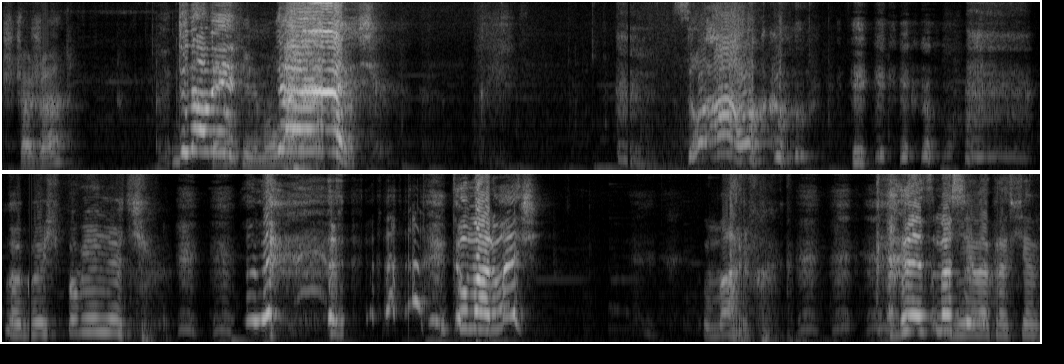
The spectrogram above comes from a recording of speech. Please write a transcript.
Szczerze? Dynamit! filmu... Nie! Co? A, o kur... Mogłeś powiedzieć. Ty umarłeś? Umarł. z Nie maszyny, wiem, akurat się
